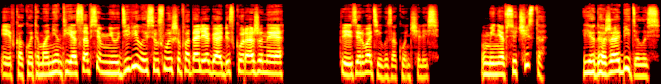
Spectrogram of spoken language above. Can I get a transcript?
И в какой-то момент я совсем не удивилась, услышав от Олега обескураженное Презервативы закончились. У меня все чисто? Я даже обиделась.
